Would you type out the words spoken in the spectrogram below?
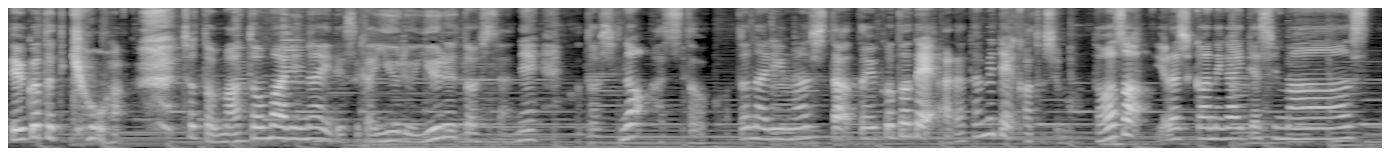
ということで今日はちょっとまとまりないですが、ゆるゆるとしたね、今年の初投稿となりました。ということで、改めて今年もどうぞよろしくお願いいたします。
